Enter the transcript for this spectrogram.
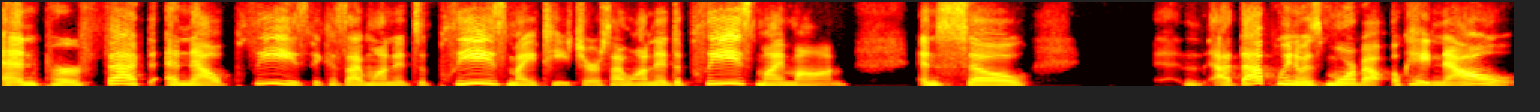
and perfect and now please because I wanted to please my teachers. I wanted to please my mom. And so eh, at that point, it was more about, okay, now,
